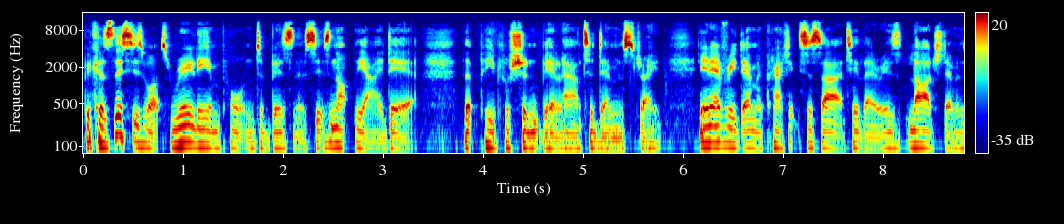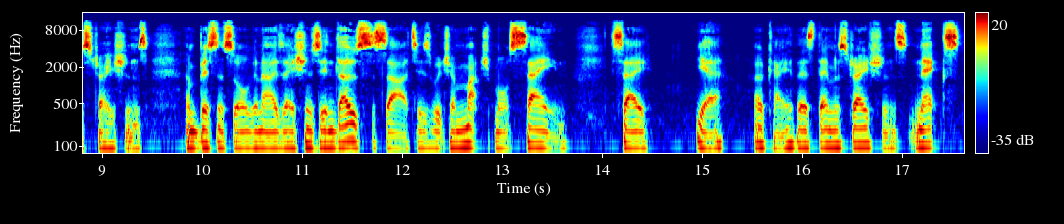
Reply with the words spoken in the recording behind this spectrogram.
Because this is what's really important to business. It's not the idea that people shouldn't be allowed to demonstrate. In every democratic society, there is large demonstrations, and business organizations in those societies, which are much more sane, say, yeah, okay, there's demonstrations. Next,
